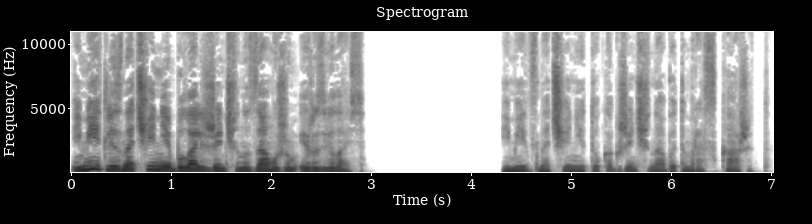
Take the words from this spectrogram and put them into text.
Имеет ли значение, была ли женщина замужем и развелась? Имеет значение то, как женщина об этом расскажет,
